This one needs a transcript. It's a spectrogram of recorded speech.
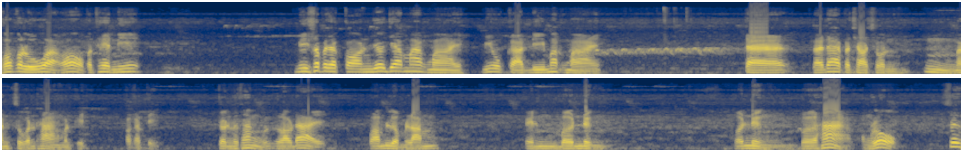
เขาก็รู้ว่าอ๋อประเทศนี้ มีทรัพยากรเยอะแยะมากมาย มีโอกาสดีมากมาย แต่รายได้ประชาชน อืมมันสวนทางมันผิดปกติ จนกระทั่งเราได้ความเหลื่อมล้ำเป็นเบอร์หนึ่งเบอร์หนึ่งเบอร์ห้าของโลก ซึ่ง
